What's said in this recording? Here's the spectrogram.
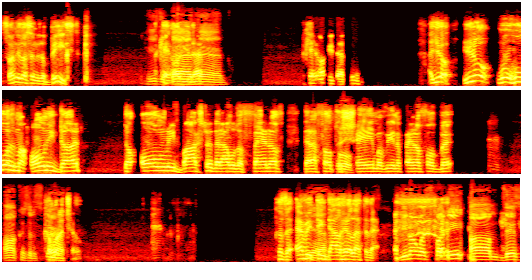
Sonny Liston is a beast. He's a can't argue bad that. man. Can't argue that. Yo, you know who, who was my only dud? The only boxer that I was a fan of that I felt Who? ashamed of being a fan of for a bit. Oh, because of the skirt. Camacho. Because of everything Yeah. downhill after that. You know what's funny? Um, there's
